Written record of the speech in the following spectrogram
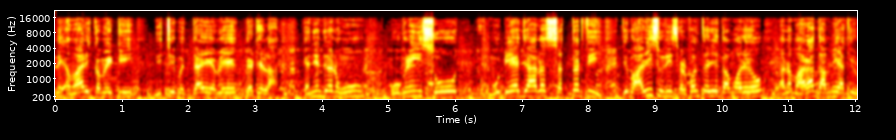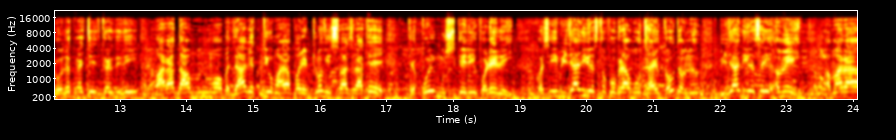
અને અમારી કમિટી નીચે બધાએ અમે બેઠેલા. એની અંદર હું ઓગણીસો, હું બે હજાર સત્તરથી તે બાવીસ સુધી સરપંચ તરીકે ગામમાં રહ્યો અને મારા ગામની આખી રોનક મેં ચેન્જ કરી દીધી. મારા ગામમાં બધા વ્યક્તિઓ મારા પર એટલો વિશ્વાસ રાખે કે કોઈ મુશ્કેલી પડે નહીં. પછી બીજા દિવસનો પ્રોગ્રામ હું સાહેબ કહું તમને, બીજા દિવસે અમે અમારા,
